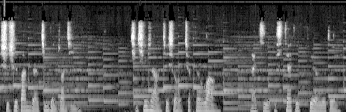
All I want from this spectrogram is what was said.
史诗般的经典专辑。请欣赏这首《Chapter One》，来自 Aesthetic Fear 乐队。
